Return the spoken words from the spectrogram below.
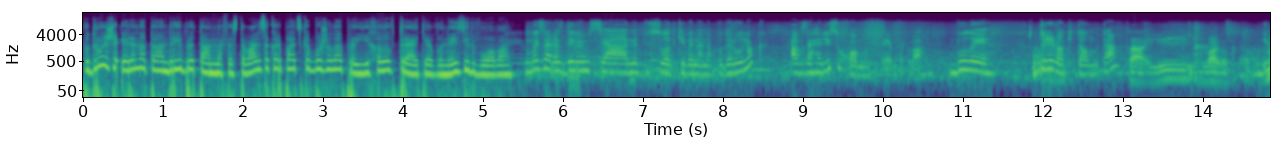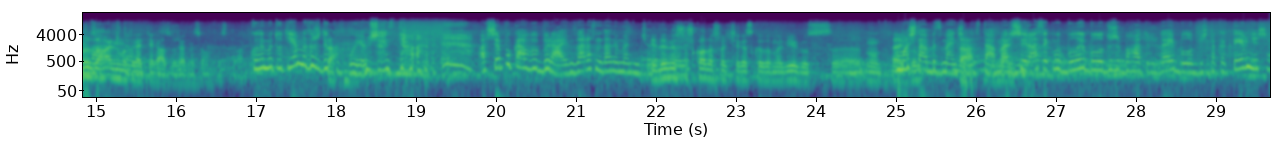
Подружжя Ірина та Андрій Британ на фестиваль Закарпатське Божоле приїхали втретє. Вони зі Львова. Ми зараз дивимося на півсолодкі вина на подарунок, а взагалі сухому даємо перевагу. Були три роки тому, так? Так, і два роки тому. І ми в два загальному роки тому. третій раз вже на цьому фестивалі. Коли ми тут є, ми завжди Так. купуємо щось. Так. А ще поки вибираємо. Зараз на даний момент нічого. не Єдине, купили. що шкода, що через коронавірус, е, ну так, Масштаби зменшились. Так, Так. Перший раз, як ми були, було дуже багато людей, було більш так активніше.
